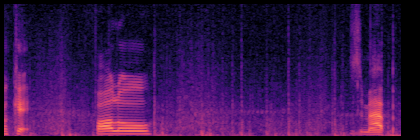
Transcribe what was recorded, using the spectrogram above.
Okay. Follow the map.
